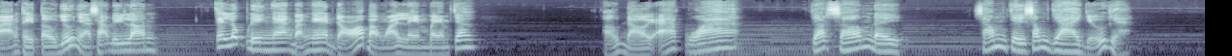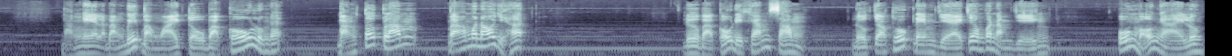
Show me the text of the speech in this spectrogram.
Bạn thì từ dưới nhà sau đi lên. Cái lúc đi ngang bạn nghe rõ bà ngoại lèm bèm chứ. Ở đời ác quá. Chết sớm đi. Sống chi sống dài dữ vậy. Bạn nghe là bạn biết bà ngoại trù bà cố luôn đó. Bạn tức lắm. Bạn không có nói gì hết. Đưa bà cố đi khám xong. Được cho thuốc đem về chứ không có nằm viện. Uống mỗi ngày luôn.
